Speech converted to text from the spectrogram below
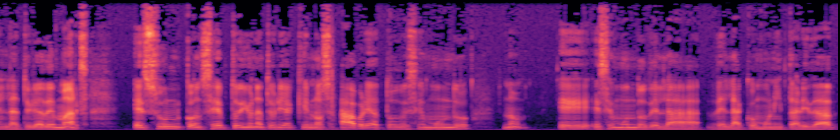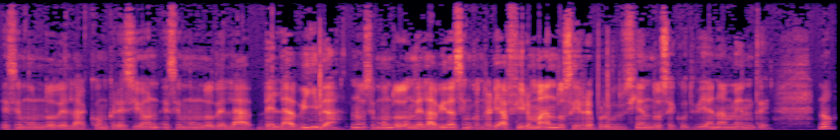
en la teoría de Marx es un concepto y una teoría que nos abre a todo ese mundo, ¿no? Eh, ese mundo de la, de la comunitariedad, ese mundo de la concreción, ese mundo de la, de la vida, ¿no? Ese mundo donde la vida se encontraría afirmándose y reproduciéndose cotidianamente, ¿no?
